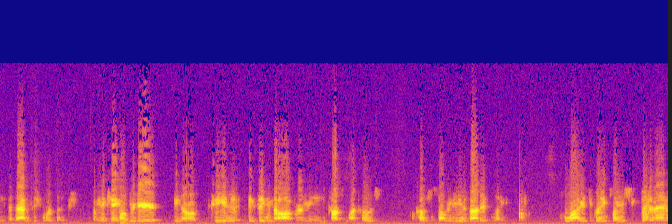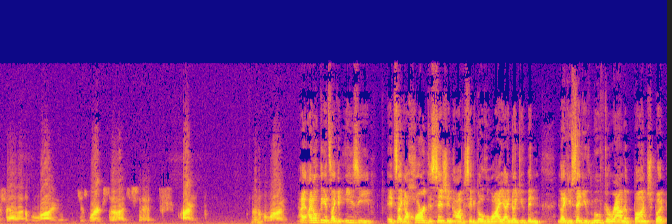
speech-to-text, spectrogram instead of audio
me a battle before, but when they came over here, you know, he been thinking about offering me. He talked to my coach. My coach was talking to me about it, like Hawaii is a great place. You get an NFL out of Hawaii. It just works. So I just said, all right, go to Hawaii. I, I don't think it's like an easy. It's like a hard decision, obviously, to go Hawaii. I know you've been, like you said, you've moved around a bunch, but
